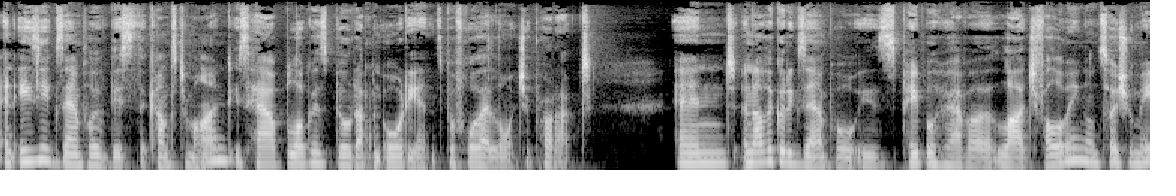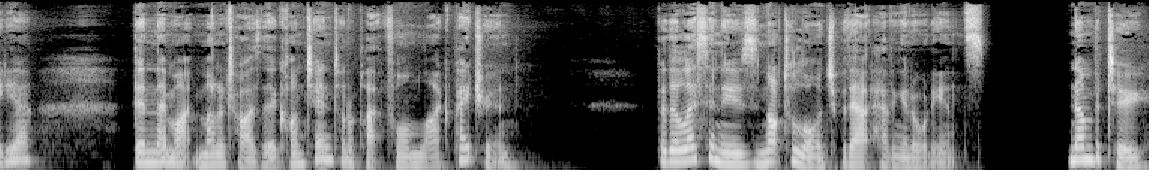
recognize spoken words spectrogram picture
An easy example of this that comes to mind is how bloggers build up an audience before they launch a product. And another good example is people who have a large following on social media, then they might monetize their content on a platform like Patreon but the lesson is not to launch without having an audience. Number two,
